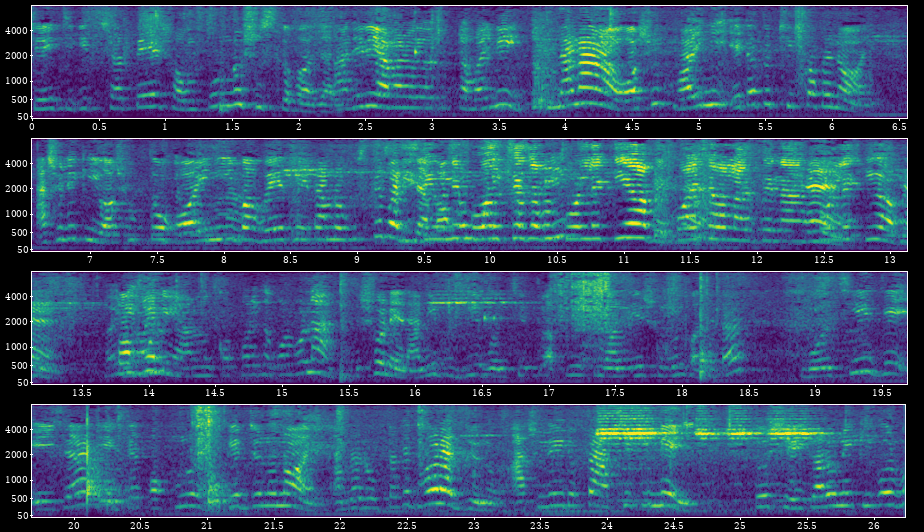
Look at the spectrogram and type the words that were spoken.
সেই চিকিৎসাতে সম্পূর্ণ সুস্থ হওয়া যায় দিদি আমার ওই অসুখটা হয়নি? না না অসুখ হয়নি এটা তো ঠিক কথা নয়। আসলে কি অসুখ তো হয়নি বা হয়েছে এটা আমরা বুঝতে পারি না। উনি বলছে যখন করলে কি হবে? পয়সাও লাগবে না হ্যাঁ, করলে কি হবে? হ্যাঁ। কখন? আমি পরীক্ষা করব না? শোনেন আমি বুঝিয়ে বলছি একটু আপনি মন দিয়ে শুনুন কথাটা। বলছি যে এইটা এইটা কখনো রোগের জন্য নয় আমরা রোগটাকে ধরার জন্য। আসলে এই রোগটা আছে কি নেই? তো সেই কারণে কি করব?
